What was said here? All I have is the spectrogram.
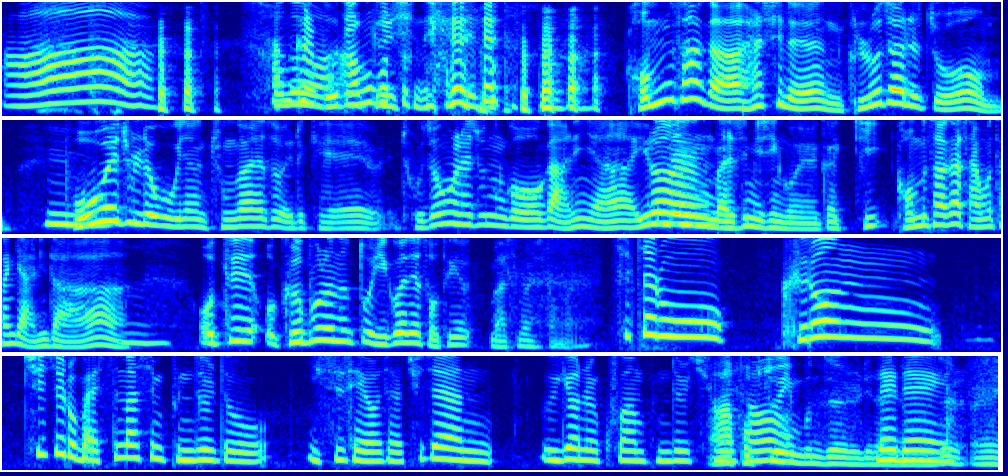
아, 한글 못 읽으시네. 검사가 사실은 근로자를 좀 음. 보호해 주려고 그냥 중간에서 이렇게 조정을 해주는 거가 아니냐 이런 네. 말씀이신 거예요. 그러니까 기- 검사가 잘못한 게 아니다. 음. 어떻게 어, 그분은 또 이거에 대해서 어떻게 말씀하시던가요? 실제로 그런 취지로 말씀하신 분들도 있으세요. 제가 취재한 의견을 구한 분들 중에서 아 법조인 분들이나 네네. 분들. 네.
